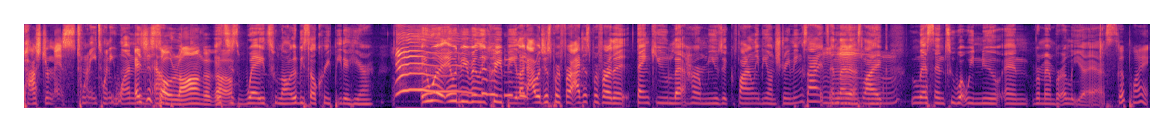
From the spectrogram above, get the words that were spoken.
posthumous 2021. It's just so long ago. It's just way too long. It'd be so creepy to hear. It would it would be really creepy. Like I would just prefer I just prefer that thank you let her music finally be on streaming sites and let us like listen to what we knew and remember Aaliyah as. good point.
